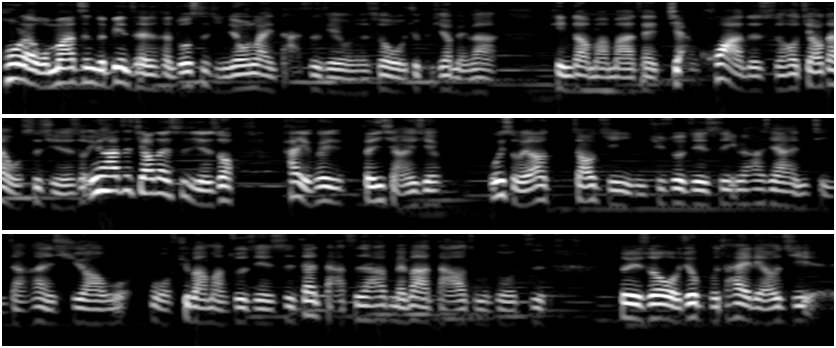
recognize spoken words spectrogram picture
后来我妈真的变成很多事情就用 LINE 打字给我的时候，我就比较没办法听到妈妈在讲话的时候交代我事情的时候，因为她在交代事情的时候，她也会分享一些为什么要着急你去做这件事，因为她现在很紧张，她很需要我我去帮忙做这件事，但打字她没办法打到这么多字，所以说我就不太了解。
